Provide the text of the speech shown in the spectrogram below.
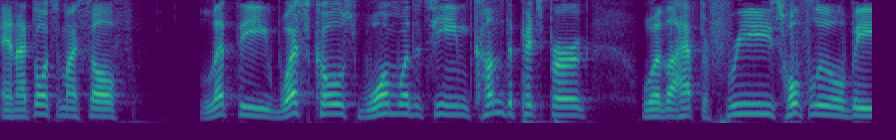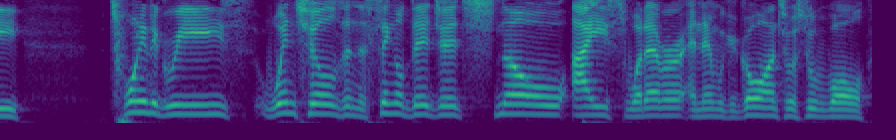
And I thought to myself, let the West Coast warm weather team come to Pittsburgh where they'll have to freeze. Hopefully, it will be 20 degrees, wind chills in the single digits, snow, ice, whatever. And then we could go on to a Super Bowl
